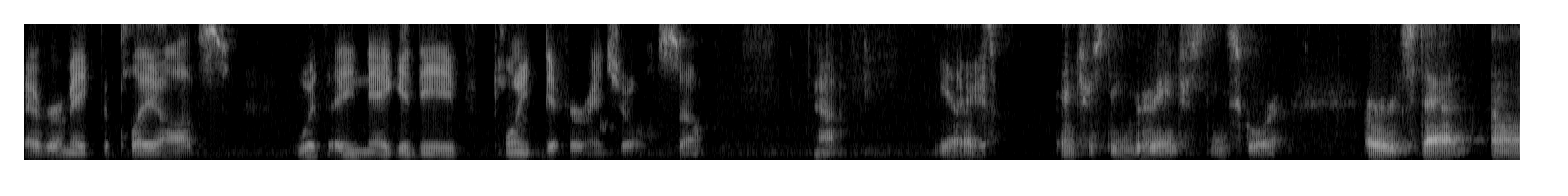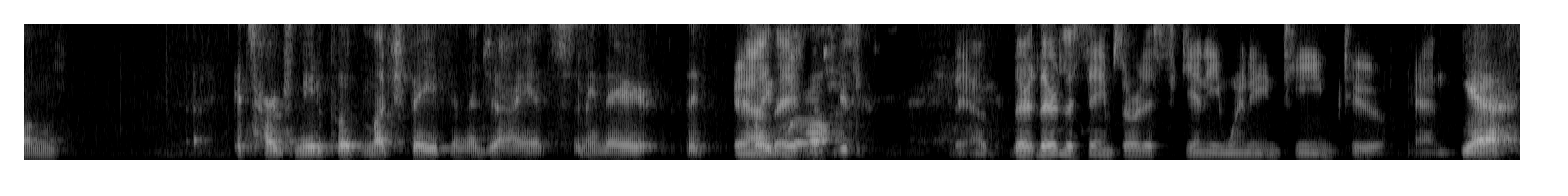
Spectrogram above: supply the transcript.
ever make the playoffs with a negative point differential. So, uh, Yeah, that's interesting. Very interesting score or stat. Um, it's hard for me to put much faith in the Giants. I mean, they they yeah, played they, well. yeah, they're they're the same sort of skinny winning team too. And Yeah,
